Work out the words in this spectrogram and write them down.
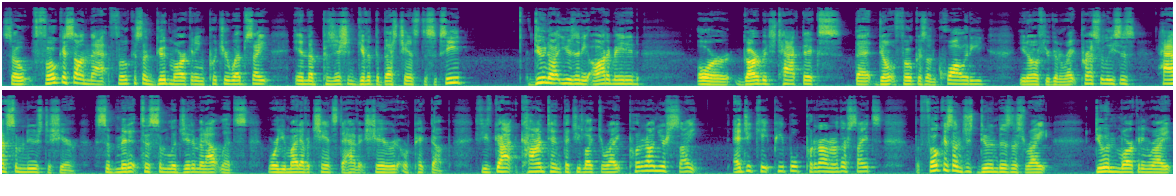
So focus on that. Focus on good marketing. Put your website in the position, give it the best chance to succeed. Do not use any automated or garbage tactics that don't focus on quality. You know, if you're going to write press releases, have some news to share. Submit it to some legitimate outlets where you might have a chance to have it shared or picked up. If you've got content that you'd like to write, put it on your site. Educate people, put it on other sites, but focus on just doing business right, doing marketing right.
